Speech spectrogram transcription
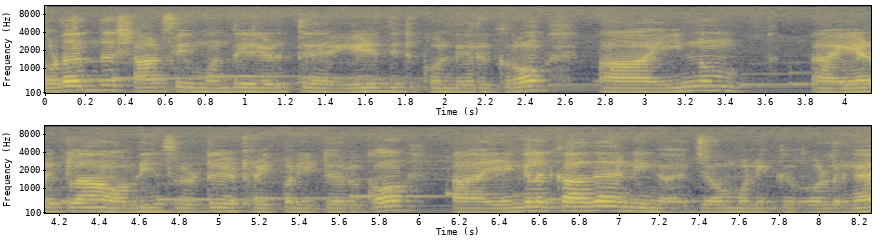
தொடர்ந்து ஷார்ட் ஃபிலிம் வந்து எடுத்து எழுதிட்டு கொண்டு இருக்கிறோம். இன்னும் எடுக்கலாம் அப்படின்னு சொல்லிட்டு ட்ரை பண்ணிட்டு இருக்கோம். எங்களுக்காக நீங்கள் ஜெபம் பண்ணிக்க கொள்ளுங்க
